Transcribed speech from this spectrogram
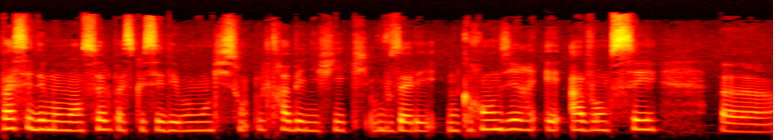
Passez des moments seuls parce que c'est des moments qui sont ultra bénéfiques. Vous allez grandir et avancer. Euh,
